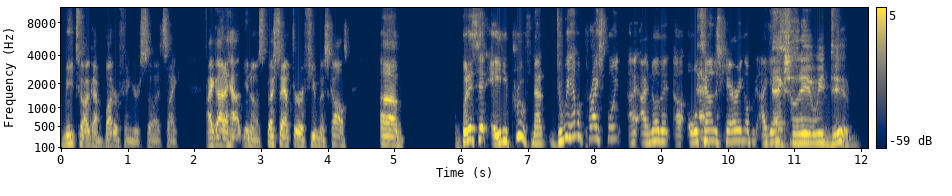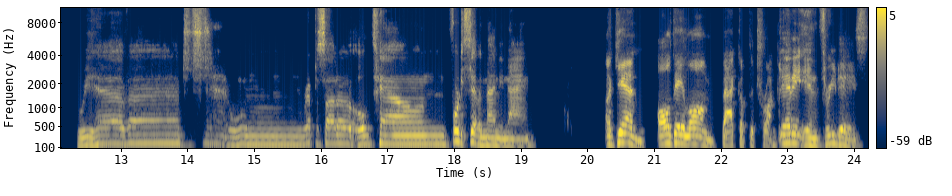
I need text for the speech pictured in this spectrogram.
me too. I got butterfingers, so it's like I gotta have you know, especially after a few mezcals. Um, but it's at 80 proof. Now, do we have a price point? I, I know that uh, Old Town is carrying up. I guess Actually, we do. We have uh um, Reposado Old Town forty-seven ninety-nine. again all day long. Back up the truck. Get it in three days.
